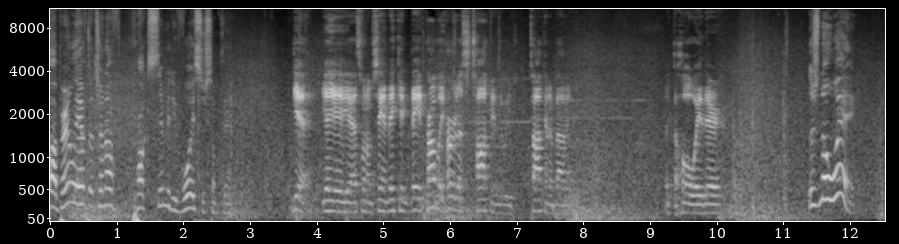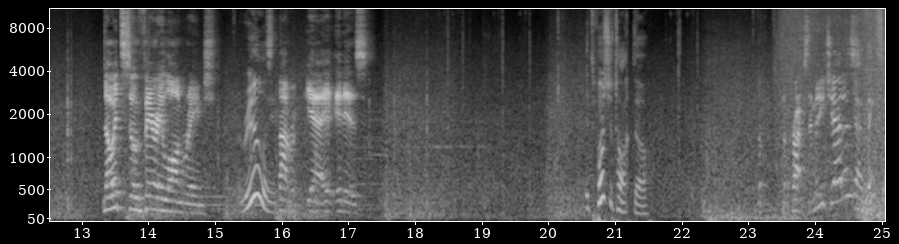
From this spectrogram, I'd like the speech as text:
Oh, apparently I have to turn off proximity voice or something. Yeah, yeah, yeah, yeah. That's what I'm saying. They can. They probably heard us talking to each, talking about it, like the whole way there. There's no way. No, it's a very long range. Really? It's Not. Yeah, it, it is. It's push to talk though. The, the proximity chat is. Yeah, I think so.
